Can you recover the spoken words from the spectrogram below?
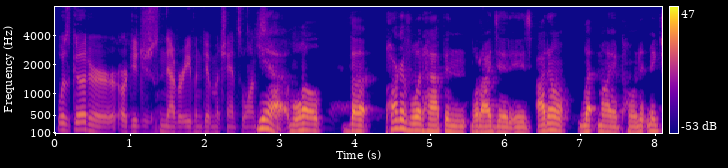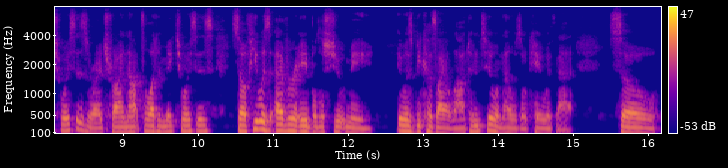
was good, or or did you just never even give him a chance once? Yeah, well, the part of what happened, what I did is I don't let my opponent make choices, or I try not to let him make choices. So if he was ever able to shoot me, it was because I allowed him to, and I was okay with that. So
